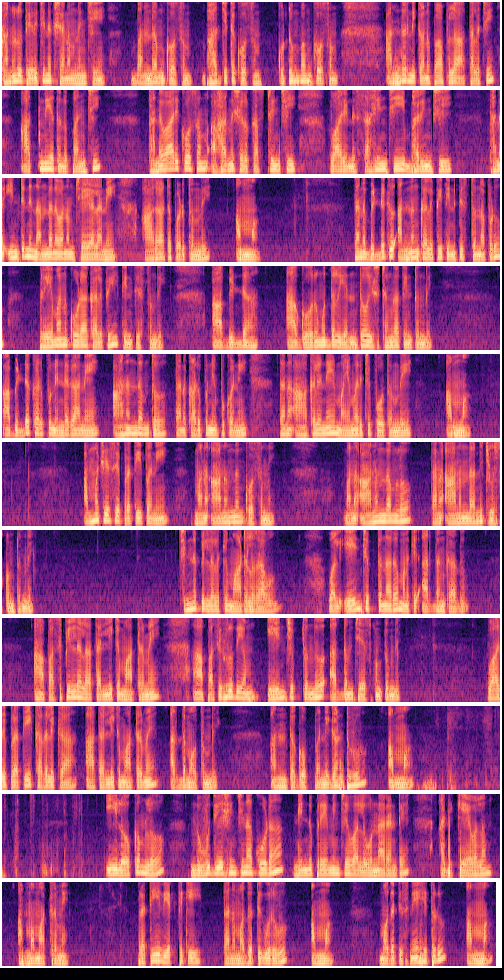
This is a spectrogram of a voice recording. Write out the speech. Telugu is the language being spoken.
కనులు తెరిచిన క్షణం నుంచి బంధం కోసం బాధ్యత కోసం కుటుంబం కోసం అందరిని కనుపాపలా తలచి ఆత్మీయతను పంచి తనవారి కోసం అహర్నిశలు కష్టించి వారిని సహించి భరించి తన ఇంటిని నందనవనం చేయాలని ఆరాటపడుతుంది అమ్మ. తన బిడ్డకు అన్నం కలిపి తినిపిస్తున్నప్పుడు ప్రేమను కూడా కలిపి తినిపిస్తుంది. ఆ బిడ్డ ఆ గోరుముద్దలు ఎంతో ఇష్టంగా తింటుంది. ఆ బిడ్డ కడుపు నిండగానే ఆనందంతో తన కడుపు నింపుకొని తన ఆకలినే మైమరిచిపోతుంది అమ్మ. అమ్మ చేసే ప్రతి పని మన ఆనందం కోసమే. మన ఆనందంలో తన ఆనందాన్ని చూసుకుంటుంది. చిన్నపిల్లలకి మాటలు రావు. వాళ్ళు ఏం చెప్తున్నారో మనకి అర్థం కాదు. ఆ పసిపిల్లల తల్లికి మాత్రమే ఆ పసిహృదయం ఏం చెప్తుందో అర్థం చేసుకుంటుంది. వారి ప్రతి కదలిక ఆ తల్లికి మాత్రమే అర్థమవుతుంది. అంత గొప్ప నిఘంటువు అమ్మ. ఈ లోకంలో నువ్వు ద్వేషించినా కూడా నిన్ను ప్రేమించే వాళ్ళు ఉన్నారంటే అది కేవలం అమ్మ మాత్రమే. ప్రతి వ్యక్తికి తన మొదటి గురువు అమ్మ మొదటి స్నేహితుడు అమ్మ.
